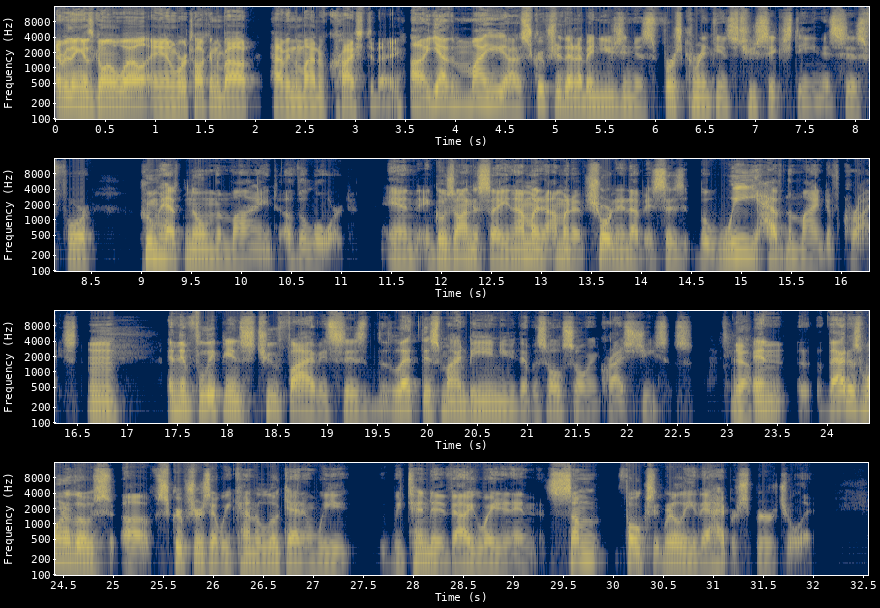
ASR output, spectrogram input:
everything is going well, and we're talking about having the mind of Christ today. Uh, yeah, my uh, scripture that I've been using is 1 Corinthians 2.16. It says, for whom hath known the mind of the Lord? And it goes on to say, and I'm going to I'm gonna shorten it up. It says, but we have the mind of Christ. Mm. And then Philippians 2 5, it says, Let this mind be in you that was also in Christ Jesus. Yeah. And uh, that is one of those uh, scriptures that we kind of look at and we we tend to evaluate it. And some folks really they hyper spiritual it.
